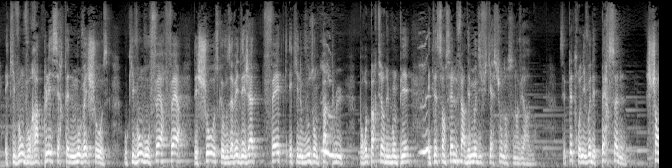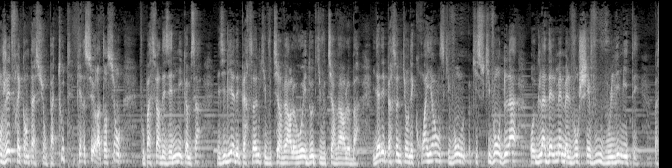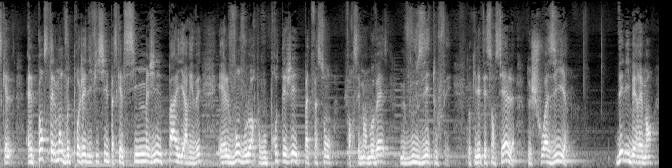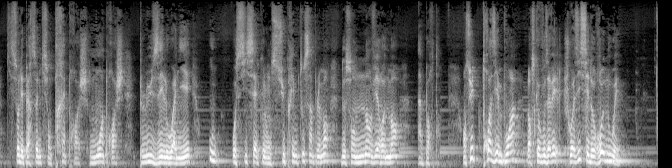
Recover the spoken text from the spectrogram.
et qui vont vous rappeler certaines mauvaises choses ou qui vont vous faire faire des choses que vous avez déjà faites et qui ne vous ont pas plu. Pour repartir du bon pied, il est essentiel de faire des modifications dans son environnement. C'est peut-être au niveau des personnes changer de fréquentation, pas toutes, bien sûr, attention, faut pas se faire des ennemis comme ça, mais il y a des personnes qui vous tirent vers le haut et d'autres qui vous tirent vers le bas. Il y a des personnes qui ont des croyances qui vont, qui, vont au-delà, d'elles-mêmes, elles vont chez vous vous limiter. Parce qu'elles elles pensent tellement que votre projet est difficile, parce qu'elles s'imaginent pas y arriver, et elles vont vouloir pour vous protéger, pas de façon forcément mauvaise, mais vous étouffer. Donc il est essentiel de choisir délibérément qui sont des personnes qui sont très proches, moins proches, plus éloignées ou aussi celles que l'on supprime tout simplement de son environnement important. Ensuite, troisième point, lorsque vous avez choisi, c'est de renouer.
